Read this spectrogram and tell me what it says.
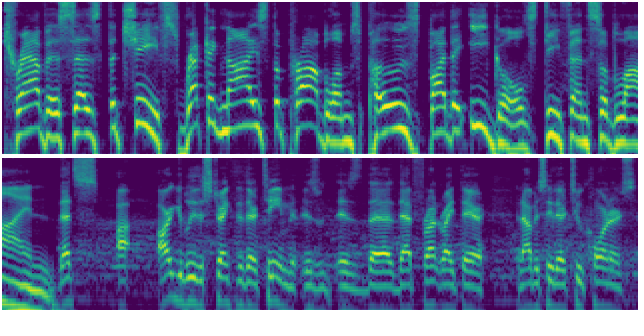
Travis says the Chiefs recognize the problems posed by the Eagles' defensive line. That's uh, arguably the strength of their team is is the, that front right there, and obviously their two corners.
